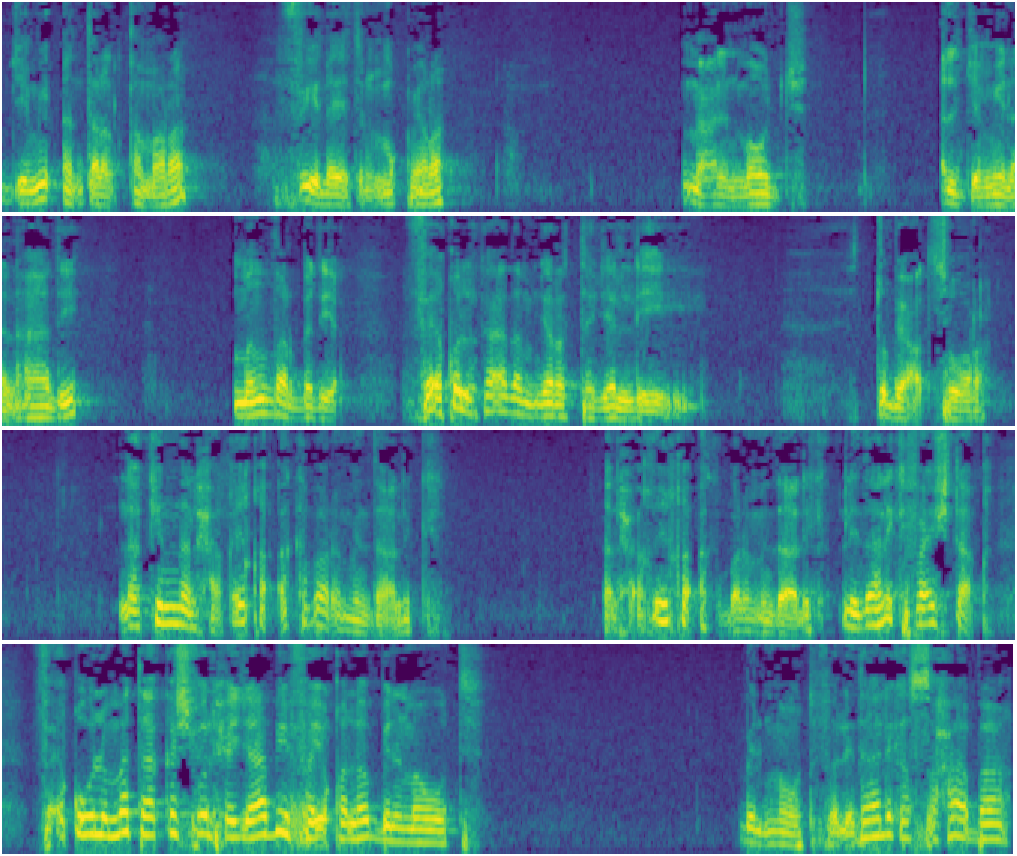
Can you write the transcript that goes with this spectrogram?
جميل أن ترى القمر في ليلة مقمرة مع الموج الجميل الهادي. منظر بديع. فيقول لك هذا مجرد تجلي طبعت صورة. لكن الحقيقة أكبر من ذلك. الحقيقة أكبر من ذلك. لذلك فيشتاق. فيقول متى كشف الحجاب؟ فيقال له بالموت. بالموت. فلذلك الصحابة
